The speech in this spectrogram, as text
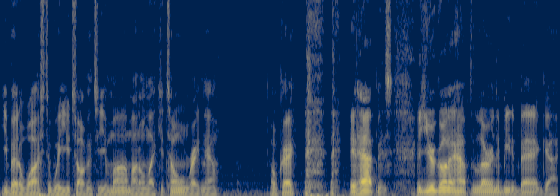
You better watch the way you're talking to your mom. I don't like your tone right now. Okay, it happens. You're gonna have to learn to be the bad guy.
